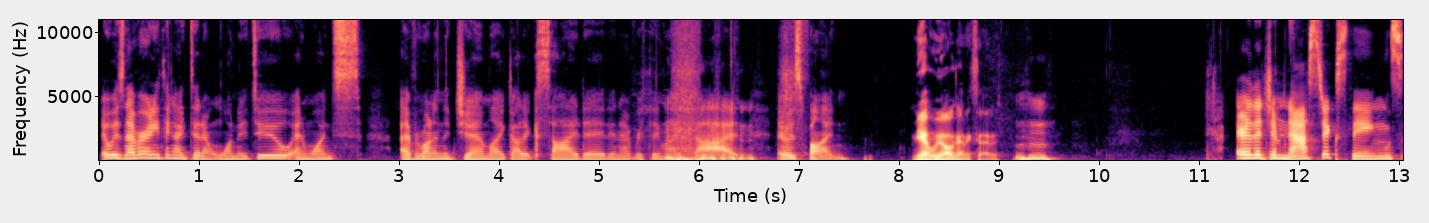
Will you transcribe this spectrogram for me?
it was never anything I didn't want to do. And once everyone in the gym like got excited and everything like that, it was fun. Yeah, we all got excited. Mm-hmm. Are the gymnastics things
